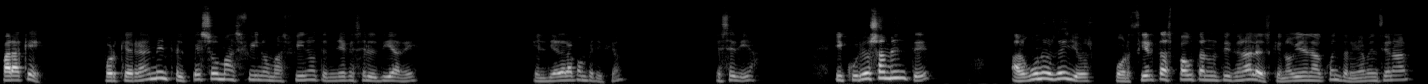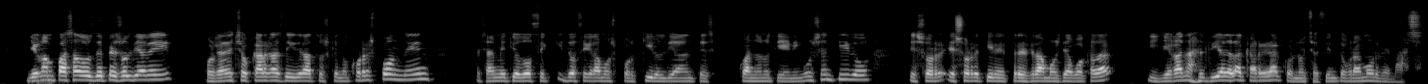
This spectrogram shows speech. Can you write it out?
¿Para qué? Porque realmente el peso más fino, más fino tendría que ser el día de, el día de la competición, ese día. Y curiosamente, algunos de ellos, por ciertas pautas nutricionales que no vienen al cuento ni voy a mencionar, llegan pasados de peso el día de porque han hecho cargas de hidratos que no corresponden, se han metido 12, 12 gramos por kilo el día antes cuando no tiene ningún sentido, eso, eso retiene 3 gramos de agua cada y llegan al día de la carrera con 800 gramos de más.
